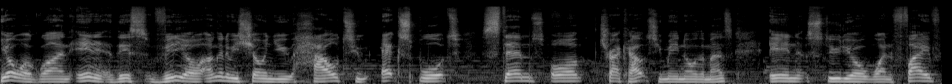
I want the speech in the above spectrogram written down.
Yo Wagwan, in this video I'm going to be showing you how to export stems or trackouts, you may know them as, in Studio One 5.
